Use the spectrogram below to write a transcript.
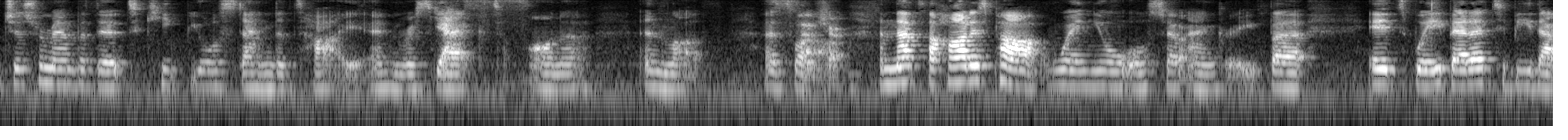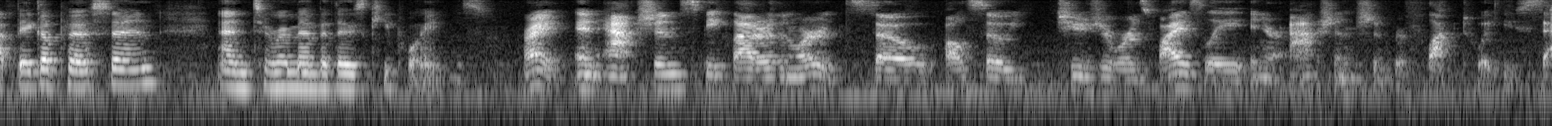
just remember that to keep your standards high and respect, Yes. honor, and love as So well. true. And that's the hardest part when you're also angry. But it's way better to be that bigger person and to remember those key points. Right, and actions speak louder than words. So also choose your words wisely, and your actions should reflect what you say.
